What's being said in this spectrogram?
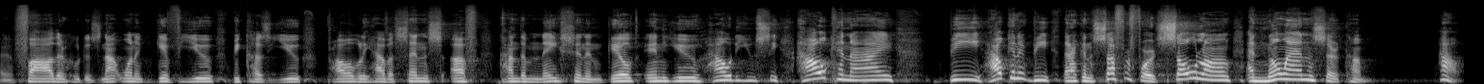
a, father who does not want to give you because you probably have a sense of condemnation and guilt in you? How do you see? How can I be? How can it be that I can suffer for so long and no answer come? How?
